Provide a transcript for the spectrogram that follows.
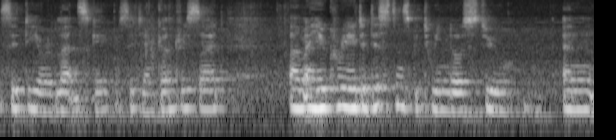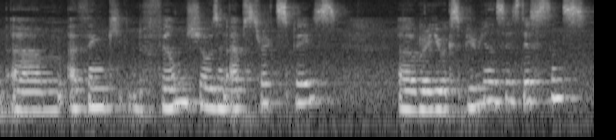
city or landscape, or city and countryside. Um, and you create a distance between those two and um, I think the film shows an abstract space uh, where you experience this distance.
